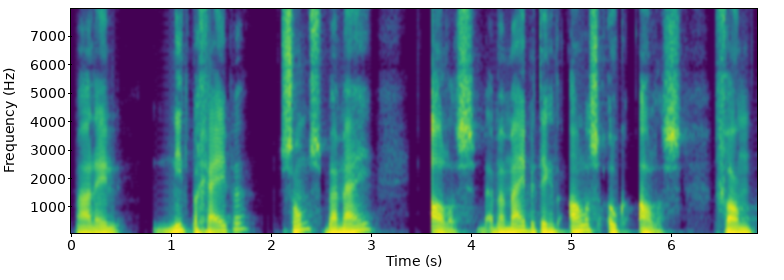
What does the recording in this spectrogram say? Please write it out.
maar alleen niet begrijpen, soms bij mij, alles. En bij mij betekent alles ook alles. Van,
